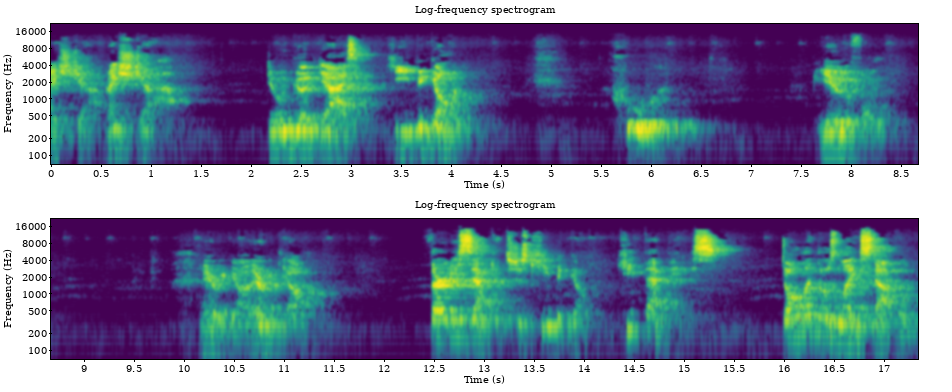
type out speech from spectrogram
Nice job, nice job. Doing good, guys. Keep it going. Whew. Beautiful. There we go, there we go. 30 seconds. Just keep it going. Keep that pace. Don't let those legs stop moving.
